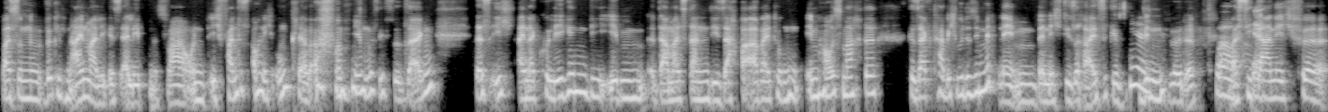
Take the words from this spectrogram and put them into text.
was so eine, wirklich ein einmaliges Erlebnis war. Und ich fand es auch nicht unclever von mir, muss ich so sagen, dass ich einer Kollegin, die eben damals dann die Sachbearbeitung im Haus machte, gesagt habe, ich würde sie mitnehmen, wenn ich diese Reise gewinnen ja. würde. Wow. Was sie ja. gar nicht für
